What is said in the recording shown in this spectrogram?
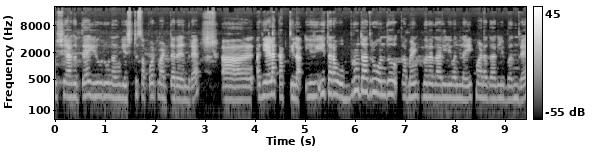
ಖುಷಿ ಆಗುತ್ತೆ. ಇವರು ನನಗೆ ಎಷ್ಟು ಸಪೋರ್ಟ್ ಮಾಡ್ತಾರೆ ಅಂದರೆ ಅದು ಹೇಳೋಕ್ಕಾಗ್ತಿಲ್ಲ. ಈ ಥರ ಒಬ್ರದಾದ್ರೂ ಒಂದು ಕಮೆಂಟ್ ಬರೋದಾಗಲಿ, ಒಂದು ಲೈಕ್ ಮಾಡೋದಾಗಲಿ ಬಂದರೆ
